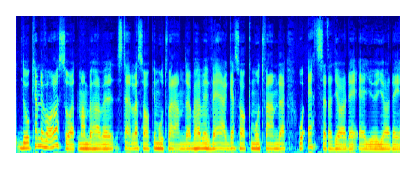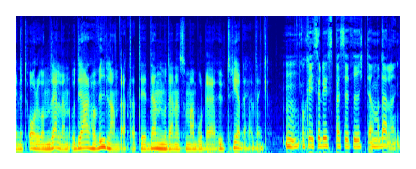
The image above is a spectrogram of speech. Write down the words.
då kan det vara så att man behöver ställa saker mot varandra, behöver väga saker mot varandra och ett sätt att göra det är ju att göra det enligt Oregon-modellen och där har vi landat att det är den modellen som man borde utreda helt enkelt. Mm, Okej, okay, så det är specifikt den modellen.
